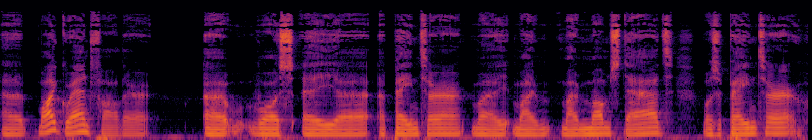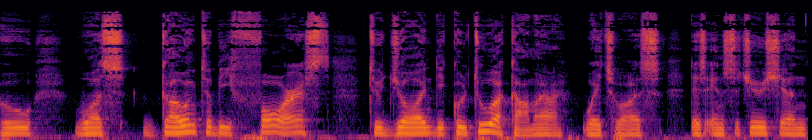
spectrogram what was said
Uh, my grandfather uh, was a uh, a painter. My my my mom's dad was a painter who was going to be forced to join the Kulturkammer, which was this institution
